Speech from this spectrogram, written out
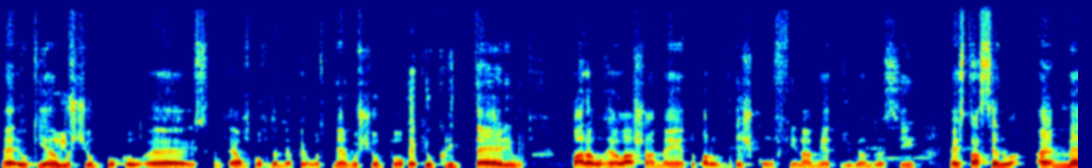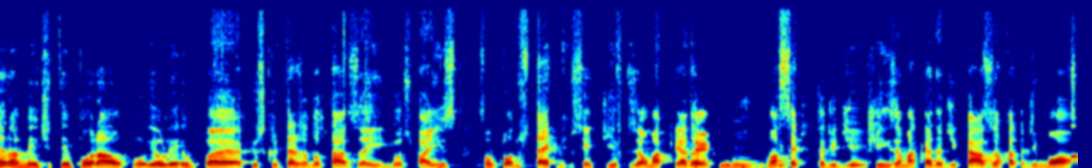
É, o que angustia um pouco, é, isso é um pouco da minha pergunta, o que me angustia um pouco é que o critério para o relaxamento, para o desconfinamento, digamos assim, está sendo é, meramente temporal. Eu leio é, que os critérios adotados aí em outros países são todos técnicos, científicos, é uma queda, uma sequência de dia X, é uma queda de casos, é uma queda de mortes,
